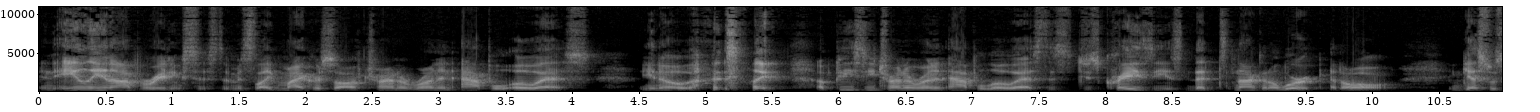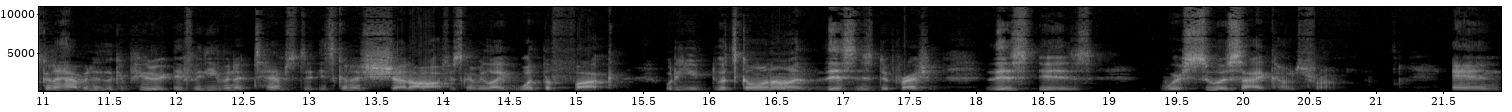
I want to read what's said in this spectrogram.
an alien operating system. It's like Microsoft trying to run an Apple OS. You know, it's like a PC trying to run an Apple OS. It's just crazy. It's, that's not going to work at all. And guess what's going to happen to the computer if it even attempts to? It's going to shut off. It's going to be like, what the fuck? What are you? What's going on? This is depression. This is where suicide comes from. And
